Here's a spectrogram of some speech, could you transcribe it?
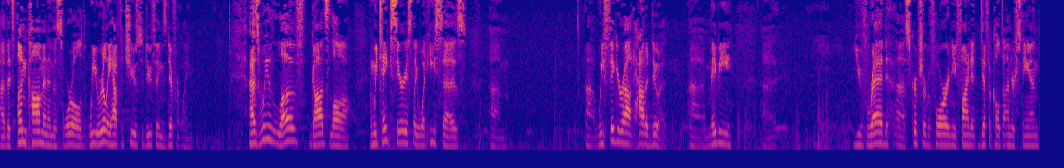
uh, that's uncommon in this world, we really have to choose to do things differently. As we love God's law and we take seriously what He says, um, uh, we figure out how to do it. Uh, maybe uh, you've read uh, Scripture before and you find it difficult to understand.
